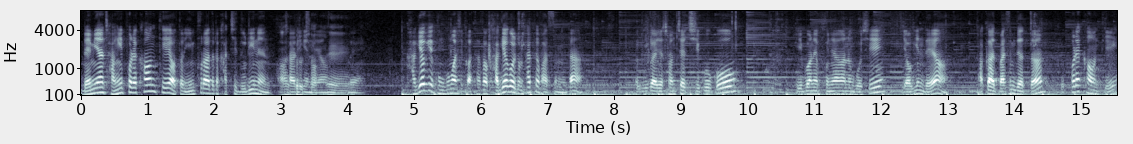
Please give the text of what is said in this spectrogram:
래미안 장위포레 카운티의 어떤 인프라들을 같이 누리는 아, 자리겠네요. 그렇죠. 네. 가격이 궁금하실 것 같아서 가격을 좀 살펴봤습니다. 여기가 이제 전체 지구고 이번에 분양하는 곳이 여기인데요. 아까 말씀드렸던 그 포레 카운티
